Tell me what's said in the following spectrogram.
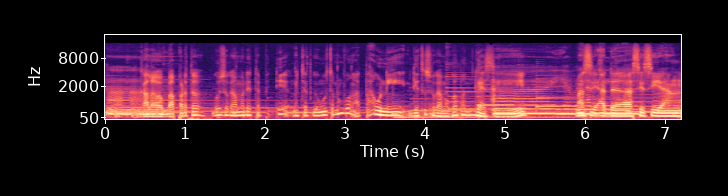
Heeh. Kalau baper tuh gue suka sama dia tapi dia ngechat gue mulu, cuman gue nggak tahu nih dia tuh suka sama gue apa enggak sih. Ah, iya Masih sih. ada sisi yang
